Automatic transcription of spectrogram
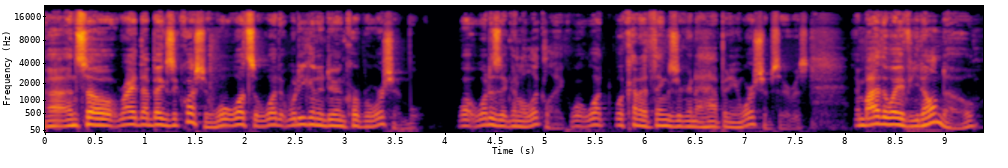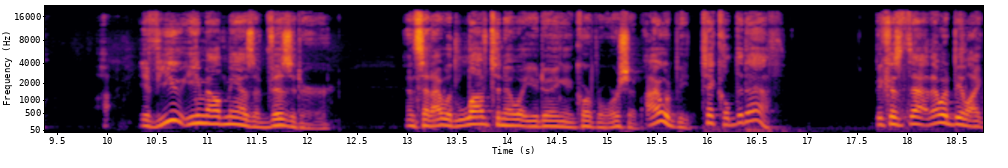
Uh, and so, right, that begs the question: Well, what's what? What are you going to do in corporate worship? What What is it going to look like? What What What kind of things are going to happen in your worship service? And by the way, if you don't know, uh, if you emailed me as a visitor and said I would love to know what you're doing in corporate worship, I would be tickled to death because that that would be like,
